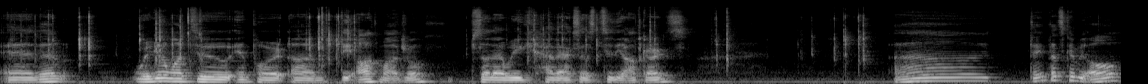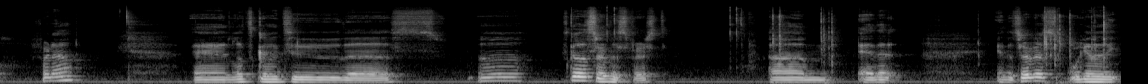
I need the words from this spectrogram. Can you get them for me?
And then we're to want to import um, the auth module so that we have access to the auth guards. Uh, I think that's to be all for now. And let's go into the, uh, let's go to service first. Um, and then in the service, we're going to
